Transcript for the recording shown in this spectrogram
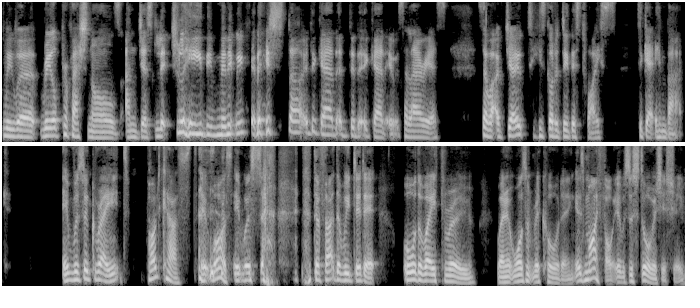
we were real professionals and just literally the minute we finished started again and did it again it was hilarious. So i've joked he's got to do this twice to get him back. It was a great podcast. It was. it was the fact that we did it all the way through when it wasn't recording. It was my fault. It was a storage issue.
